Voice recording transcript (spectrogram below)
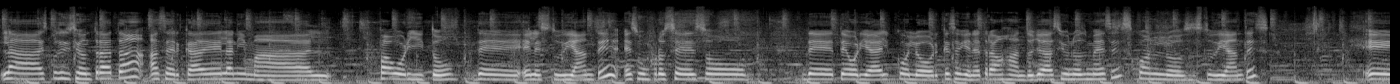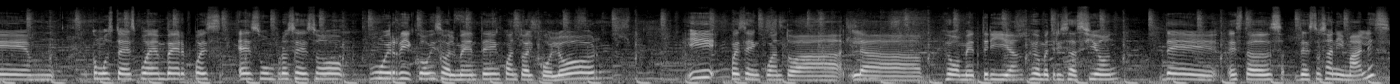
La exposición trata acerca del animal favorito del estudiante. Es un proceso de teoría del color que se viene trabajando ya hace unos meses con los estudiantes. Em, como ustedes pueden ver, pues es un proceso muy rico visualmente en cuanto al color y pues en cuanto a la geometría, geometrización de estos, de estos animales.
